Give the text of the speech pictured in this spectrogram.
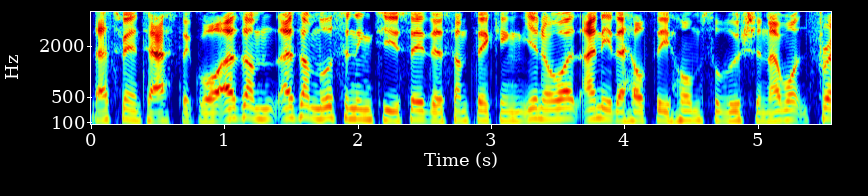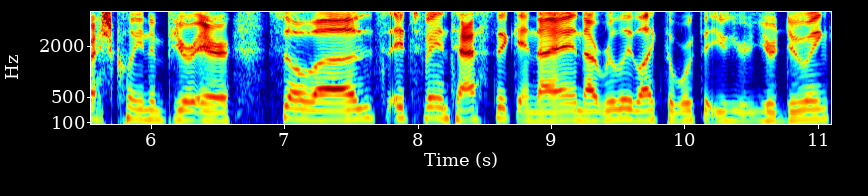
That's fantastic. Well, as I'm as I'm listening to you say this, I'm thinking, you know what? I need a healthy home solution. I want fresh, clean, and pure air. So uh, it's it's fantastic, and I and I really like the work that you you're doing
